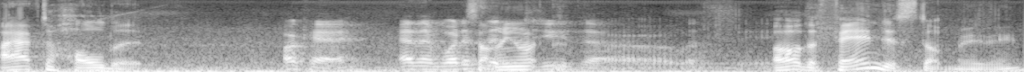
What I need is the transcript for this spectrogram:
I have to hold it. Okay, and then what does Something it like- do though? Let's see. Oh, the fan just stopped moving.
